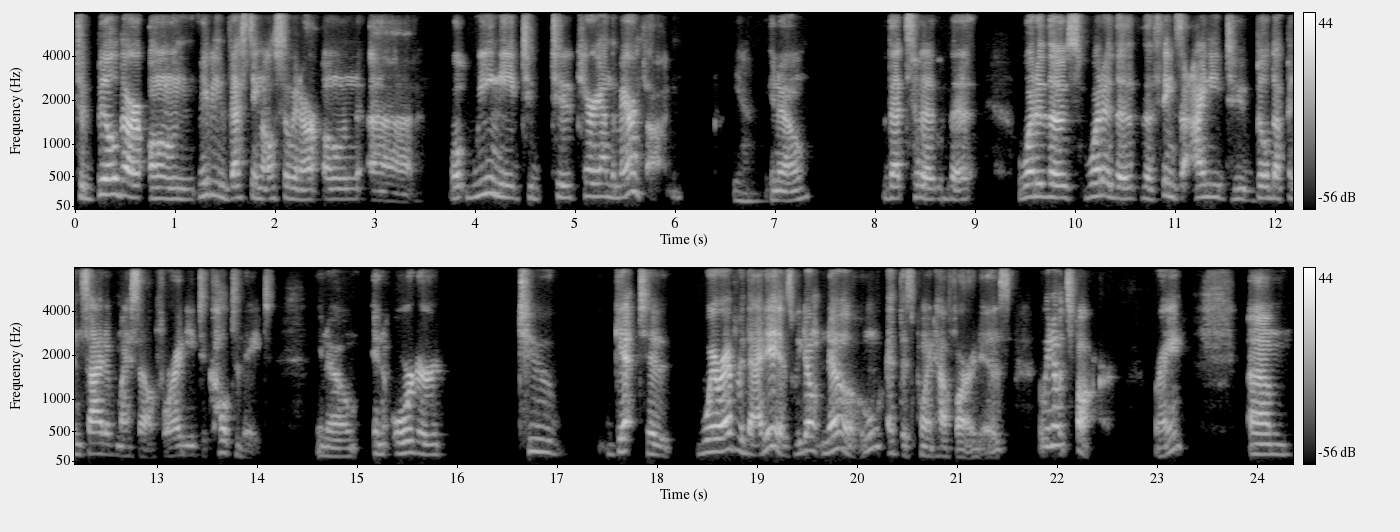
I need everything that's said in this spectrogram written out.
to build our own, maybe investing also in our own uh, what we need to to carry on the marathon. Yeah. You know, that's the the what are those what are the the things that I need to build up inside of myself or I need to cultivate, you know, in order to get to wherever that is. We don't know at this point how far it is, but we know it's far, right? Um,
